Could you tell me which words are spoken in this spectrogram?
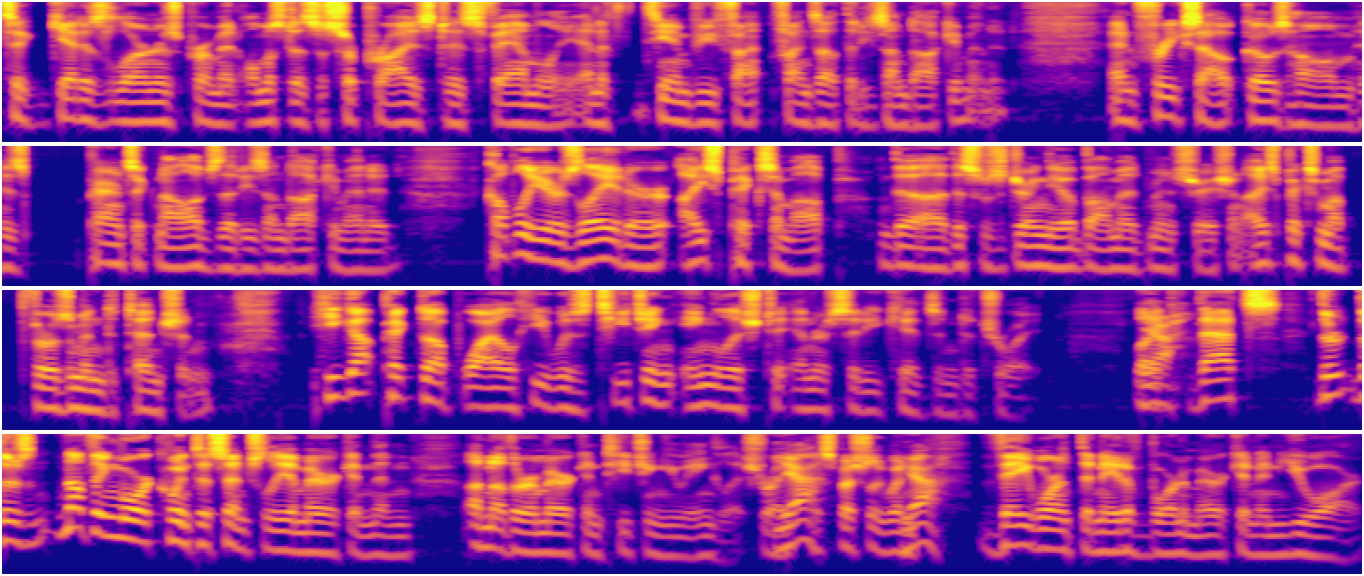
to get his learner's permit almost as a surprise to his family. And the DMV fi- finds out that he's undocumented and freaks out, goes home, his parents acknowledge that he's undocumented. A couple of years later, ICE picks him up. The, uh, this was during the Obama administration. ICE picks him up, throws him in detention. He got picked up while he was teaching English to inner city kids in Detroit. Like Yeah. that's there, there's nothing more quintessentially American than another American teaching you English, right? Yeah. Especially when Yeah. they weren't the native born American and you are.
